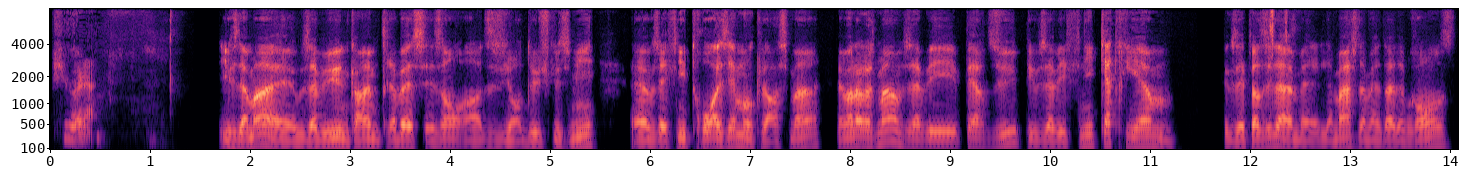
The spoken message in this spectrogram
puis voilà. Évidemment, euh, vous avez eu une quand même très belle saison en Division 2, excuse-moi. Vous avez fini troisième au classement, mais malheureusement, vous avez perdu, puis vous avez fini quatrième. Vous avez perdu le match de la médaille de bronze.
